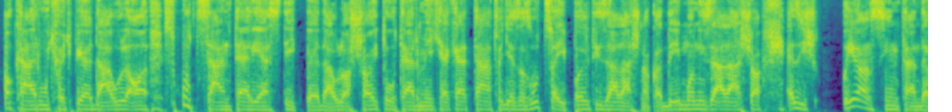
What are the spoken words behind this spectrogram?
akár úgy, hogy például az utcán terjesztik például a sajtótermékeket, tehát hogy ez az utcai politizálásnak a démonizálása, ez is olyan szinten, de,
